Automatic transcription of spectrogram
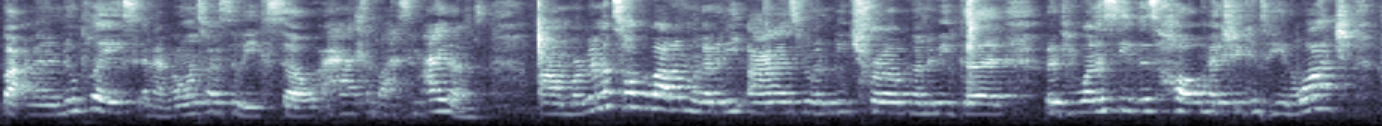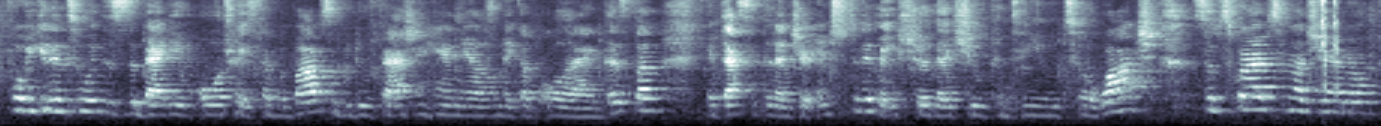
But I'm in a new place and I go in twice a week, so I had to buy some items. Um, we're going to talk about them. We're going to be honest. We're going to be true. We're going to be good. But if you want to see this haul, make sure you continue to watch. Before we get into it, this is a baddie of all trades type of bobs. So we do fashion, hair, nails, makeup, all of that good stuff. If that's something that you're interested in, make sure that you continue to watch. Subscribe to my channel.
